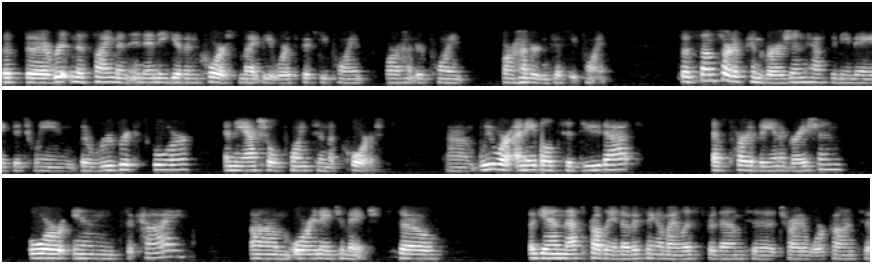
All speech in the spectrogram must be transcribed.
but the written assignment in any given course might be worth 50 points or 100 points or 150 points. So some sort of conversion has to be made between the rubric score and the actual points in the course. Um, we were unable to do that as part of the integration or in Sakai um, or in HMH. So again, that's probably another thing on my list for them to try to work on to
